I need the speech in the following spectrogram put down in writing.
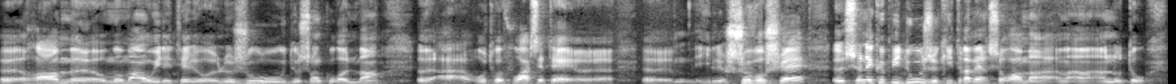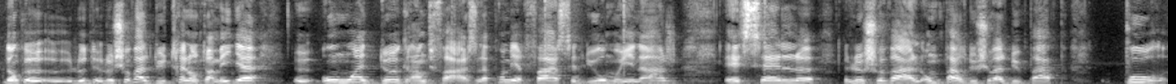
Rome au moment où il était le jour de son couronnement, autrefois c'était il chevauchait, ce n'est que Pie XII qui traverse Rome en, auto. Donc le, cheval dure très longtemps, mais il y a euh, au moins deux grandes phases. La première phase, celle du haut Moyen Âge, est celle, le cheval, on parle du cheval du pape pour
